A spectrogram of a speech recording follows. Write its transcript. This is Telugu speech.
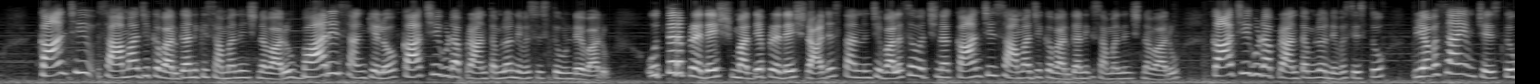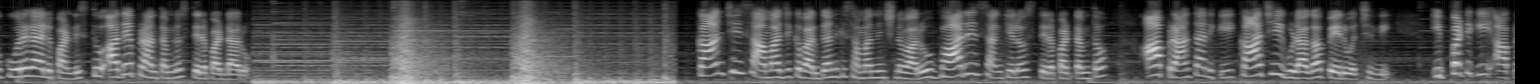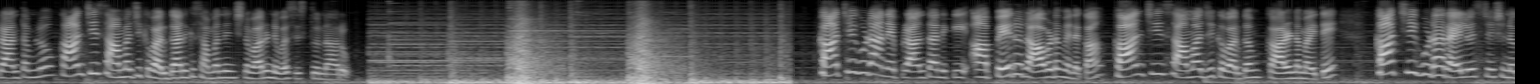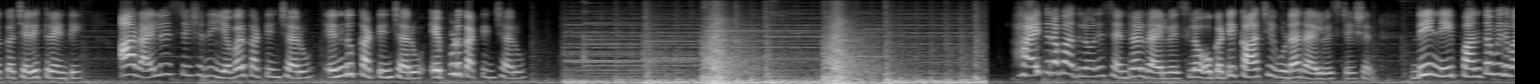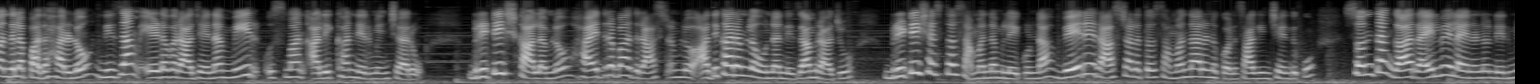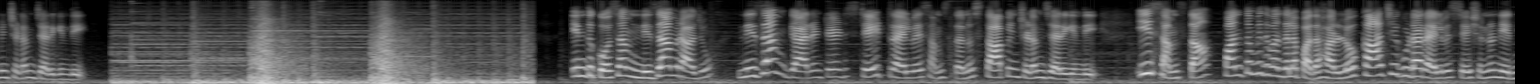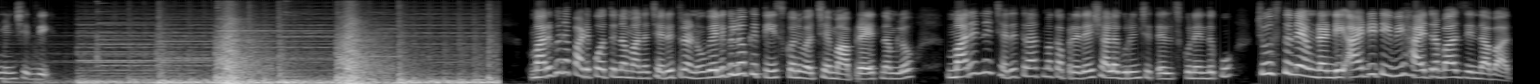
కాంచీ సామాజిక వర్గానికి సంబంధించిన వారు భారీ సంఖ్యలో కాచిగూడ ప్రాంతంలో నివసిస్తూ ఉండేవారు. ఉత్తరప్రదేశ్ మధ్యప్రదేశ్ రాజస్థాన్ నుంచి వలస వచ్చిన కాంచీ సామాజిక వర్గానికి సంబంధించిన వారు కాచిగూడ ప్రాంతంలో నివసిస్తూ వ్యవసాయం చేస్తూ కూరగాయలు పండిస్తూ అదే ప్రాంతంలో స్థిరపడ్డారు. కాంచీ సామాజిక వర్గానికి సంబంధించిన వారు భారీ సంఖ్యలో స్థిరపడటంతో ఆ ప్రాంతానికి కాచిగూడగా పేరు వచ్చింది. ఇప్పటికీ ఆ ప్రాంతంలో కాంచీ సామాజిక వర్గానికి సంబంధించిన వారు నివసిస్తున్నారు. కాచిగూడ అనే ప్రాంతానికి ఆ పేరు రావడం వెనుక కాంచీ సామాజిక వర్గం కారణమైతే కాచిగూడ రైల్వే స్టేషన్ యొక్క చరిత్ర ఏంటి? ఆ రైల్వే స్టేషన్ని ఎవరు కట్టించారు? ఎందుకు కట్టించారు? ఎప్పుడు కట్టించారు? హైదరాబాద్లోని సెంట్రల్ రైల్వేస్లో ఒకటి కాచిగూడ రైల్వే స్టేషన్. దీన్ని పంతొమ్మిది వందల పదహారులో నిజాం ఏడవ రాజైన మీర్ ఉస్మాన్ అలీ ఖాన్ నిర్మించారు. బ్రిటిష్ కాలంలో హైదరాబాద్ రాష్ట్రంలో అధికారంలో ఉన్న నిజాం రాజు బ్రిటిషర్స్తో సంబంధం లేకుండా వేరే రాష్ట్రాలతో సంబంధాలను కొనసాగించేందుకు సొంతంగా రైల్వే లైన్ను నిర్మించడం జరిగింది. ఇందుకోసం నిజాం రాజు నిజాం గ్యారంటెడ్ స్టేట్ రైల్వే సంస్థను స్థాపించడం జరిగింది. ఈ సంస్థ పంతొమ్మిది వందల పదహారులో కాచిగూడ రైల్వే స్టేషన్ను నిర్మించింది. మరుగున పడిపోతున్న మన చరిత్రను వెలుగులోకి తీసుకొని వచ్చే మా ప్రయత్నంలో మరిన్ని చరిత్రాత్మక ప్రదేశాల గురించి తెలుసుకునేందుకు చూస్తూనే ఉండండి ఐడిటీవీ హైదరాబాద్ జిందాబాద్.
